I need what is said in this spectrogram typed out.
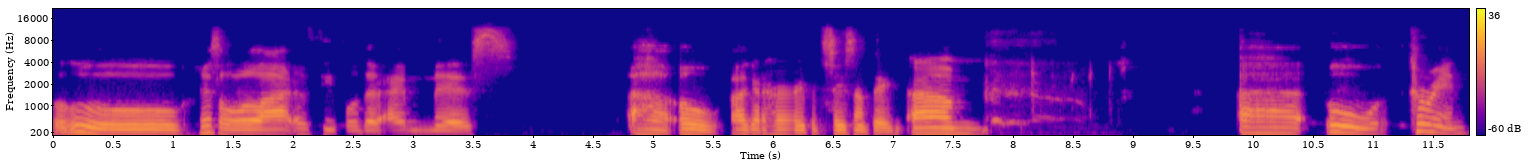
Oh, there's a lot of people that I miss uh, oh, I gotta hurry up and say something. Um, uh, oh, Corinne.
